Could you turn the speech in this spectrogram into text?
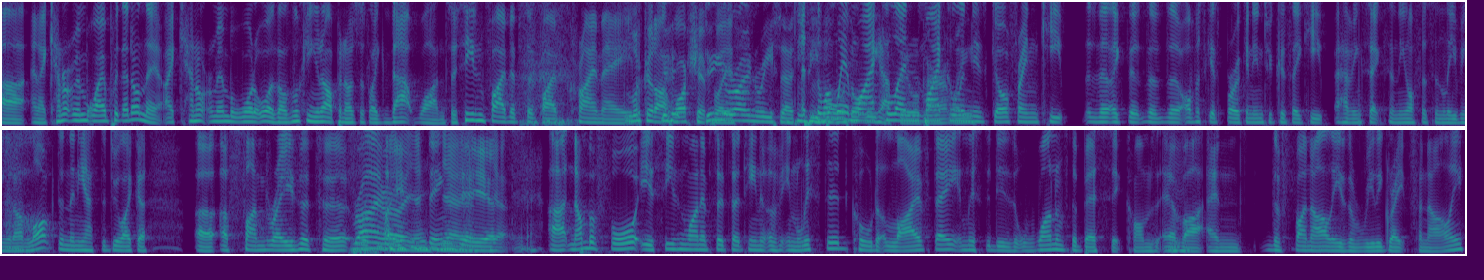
Uh, and I cannot remember why I put that on there. I cannot remember what it was. I was looking it up and I was just like, that one. So season five, episode five, Crime Aid. Look it up, watch it, Do please. your own research. It's the one where That's what we have Michael and do, Michael and his girlfriend keep the like the, the the office gets broken into because they keep having sex in the office and leaving it unlocked, and then he has to do like a a, a fundraiser to Right, right, replace yeah, things. yeah, Yeah, yeah. yeah, yeah. Uh, number four is season one, episode thirteen of Enlisted, called Live Day. Enlisted is one of the best sitcoms ever, Mm. and the finale is a really great finale.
